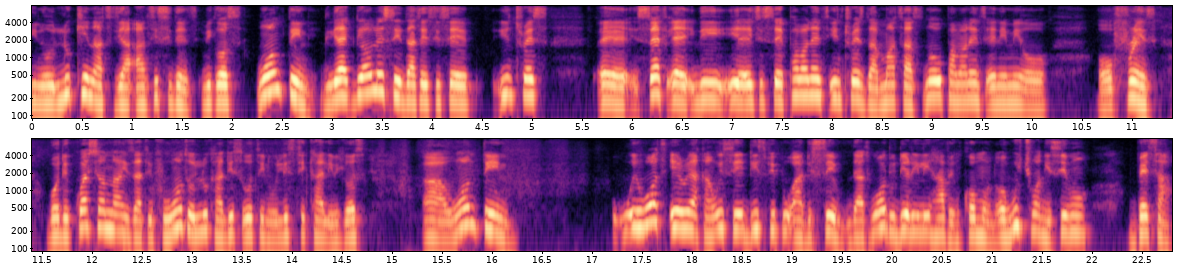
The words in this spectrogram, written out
you know, looking at their antecedents. Because one thing, like they always say that it is a interest, uh, self, uh, the it is a permanent interest that matters, no permanent enemy or or friends. But the question now is that if we want to look at this whole thing holistically, because uh, one thing, in what area can we say these people are the same? That what do they really have in common, or which one is even better?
